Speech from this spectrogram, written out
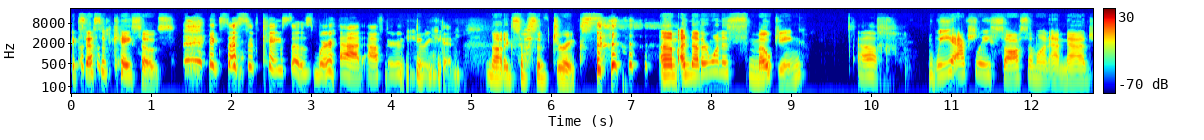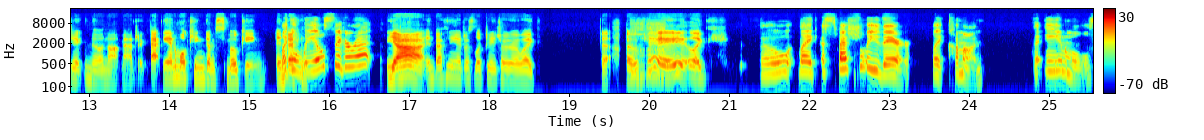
excessive quesos. excessive quesos were had after drinking. Not excessive drinks. um, another one is smoking. Ugh. We actually saw someone at Magic, no, not Magic, at Animal Kingdom smoking. And like Bethany, a real cigarette? Yeah. And Bethany and I just looked at each other like, uh, okay. like, so, like, especially there. Like, come on. The animals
